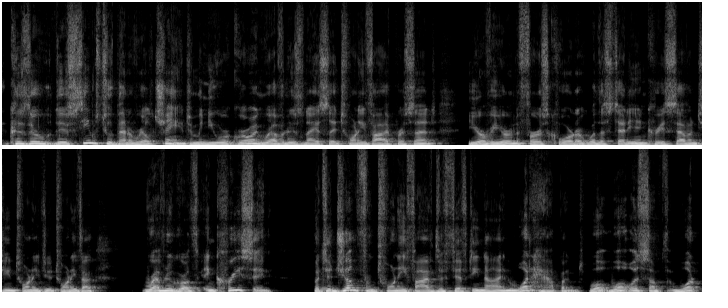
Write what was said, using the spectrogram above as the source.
Because uh, there there seems to have been a real change. I mean you were growing revenues nicely at 25% year over year in the first quarter with a steady increase 17 22 25 revenue growth increasing but to jump from 25 to 59 what happened? What what was something what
